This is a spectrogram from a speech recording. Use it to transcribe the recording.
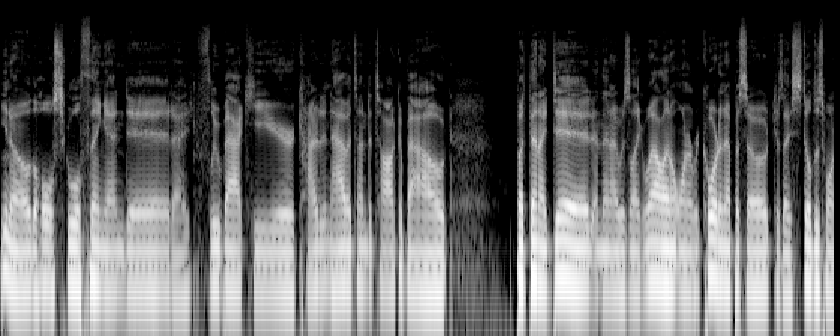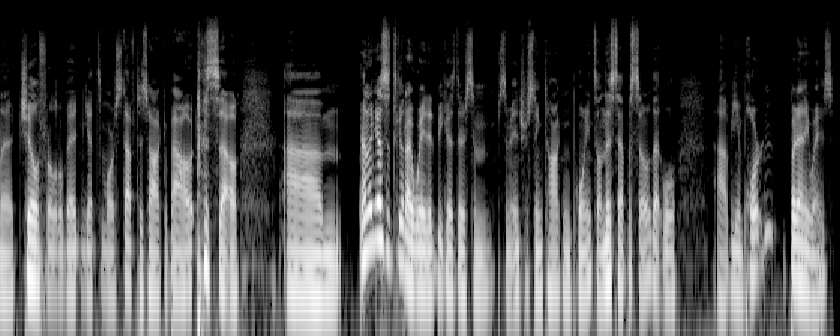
you know, the whole school thing ended. I flew back here, kind of didn't have a ton to talk about. But then I did, and then I was like, well, I don't want to record an episode because I still just want to chill for a little bit and get some more stuff to talk about. so, um, and I guess it's good I waited because there's some some interesting talking points on this episode that will uh, be important. But anyways,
